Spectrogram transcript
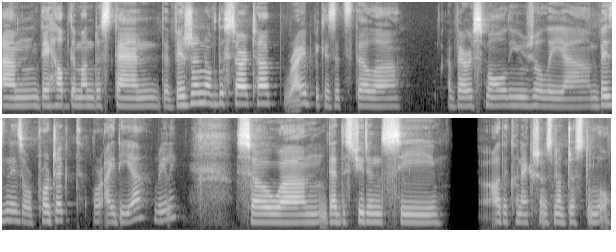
Um, they help them understand the vision of the startup, right? Because it's still a, a very small, usually um, business or project or idea, really. So um, that the students see other connections, not just the law.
